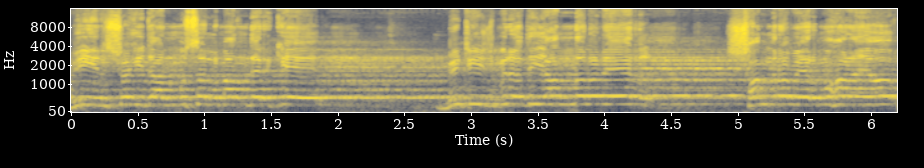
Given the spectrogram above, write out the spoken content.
বীর শহীদান মুসলমানদেরকে ব্রিটিশ বিরোধী আন্দোলনের সংগ্রামের মহানায়ক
